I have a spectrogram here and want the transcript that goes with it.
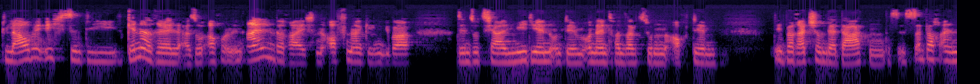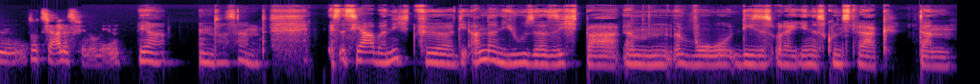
glaube ich, sind die generell, also auch in allen Bereichen offener gegenüber den sozialen Medien und den Online-Transaktionen, auch dem die Bereitstellung der Daten. Das ist einfach ein soziales Phänomen. Ja, Interessant. Es ist ja aber nicht für die anderen User sichtbar, ähm, wo dieses oder jenes Kunstwerk dann.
